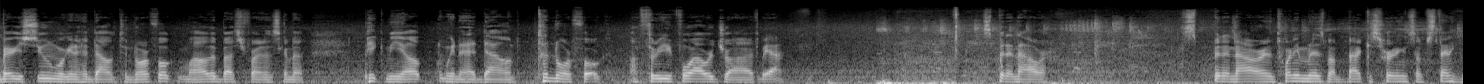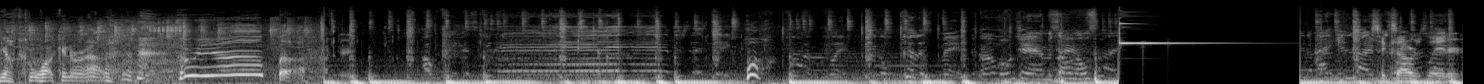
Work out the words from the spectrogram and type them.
Very soon we're gonna head down to Norfolk. My other best friend is gonna pick me up. We're gonna head down to Norfolk, a three, four hour drive. But yeah, it's been an hour. It's been an hour and 20 minutes. My back is hurting, so I'm standing up and walking around. Hurry up! Woo. Six hours later,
